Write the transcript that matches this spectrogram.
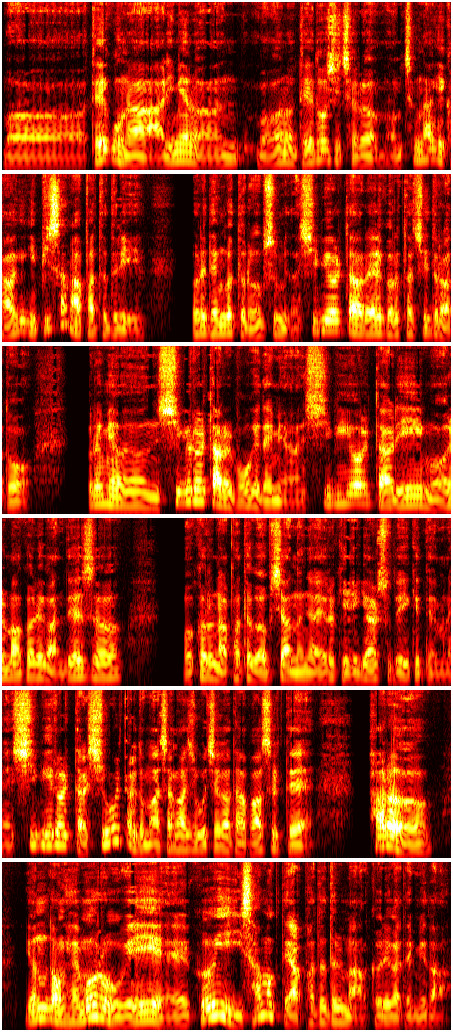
뭐 대구나 아니면은 뭐 어느 대도시처럼 엄청나게 가격이 비싼 아파트들이 거래된 것들은 없습니다. 12월 달에 그렇다 치더라도 그러면 11월 달을 보게 되면 12월 달이 뭐 얼마 거래가 안 돼서 뭐 그런 아파트가 없지 않느냐 이렇게 얘기할 수도 있기 때문에 11월 달, 10월 달도 마찬가지고 제가 다 봤을 때 8억 연동 해머로 외에 거의 2, 3억대 아파트들만 거래가 됩니다.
